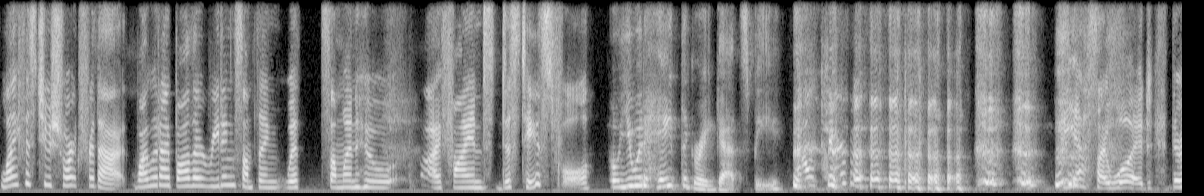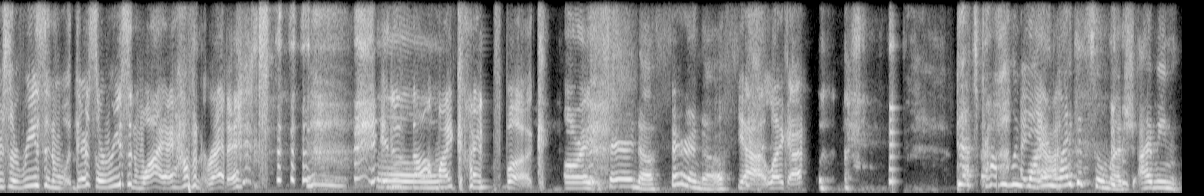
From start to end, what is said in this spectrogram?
life is too short for that. Why would I bother reading something with someone who I find distasteful? Oh, you would hate The Great Gatsby. I yes, I would. There's a reason. There's a reason why I haven't read it. it is not Oh. my kind of book. All right, fair enough. Fair enough. Yeah, like I, That's probably why Yeah. I like it so much. I mean,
